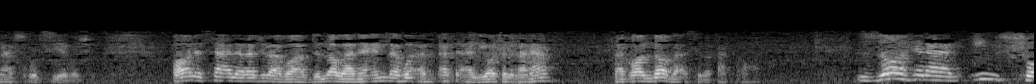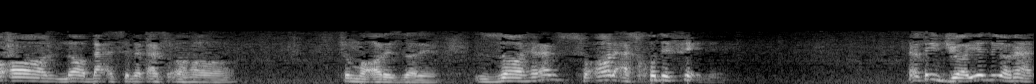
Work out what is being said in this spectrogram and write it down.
نفس قدسیه باشه. قال سأل رجل ابا عبدالله و انا عنده انقط علیات الغنم؟ فقال لا بأس به ظاهرا این سوال لا بأس به قطعها چون معارض داره. ظاهرا سوال از خود فعله. اصلا این جایزه یا نه؟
